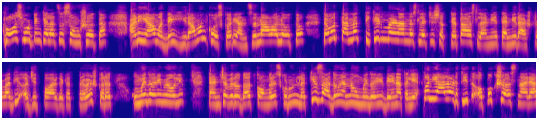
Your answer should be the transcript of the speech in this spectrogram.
क्रॉस वोटिंग केल्याचा संशय होता आणि यामध्ये हिरामन खोसकर यांचं नाव आलं होतं. त्यामुळे त्यांना तिकीट मिळणार नसल्याची शक्यता असल्याने त्यांनी राष्ट्रवादी अजित पवार गटात प्रवेश करत उमेदवारी मिळवली. त्यांच्या विरोधात काँग्रेसकडून लकी जाधव यांना उमेदवारी देण्यात आली पण या लढतीत अपक्ष असणाऱ्या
